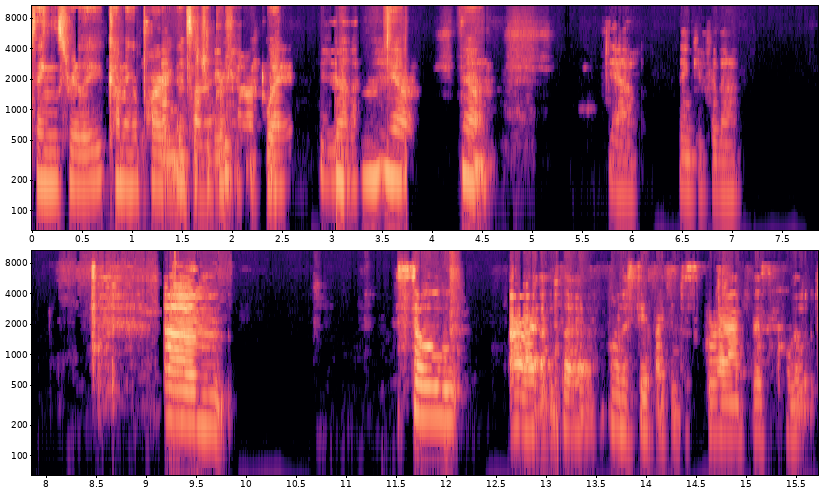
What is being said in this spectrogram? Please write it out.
things really coming apart in such a profound way. Yeah. Mm-hmm. yeah. Yeah yeah, thank you for that. Um, so uh, the, I want to see if I can just grab this quote.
